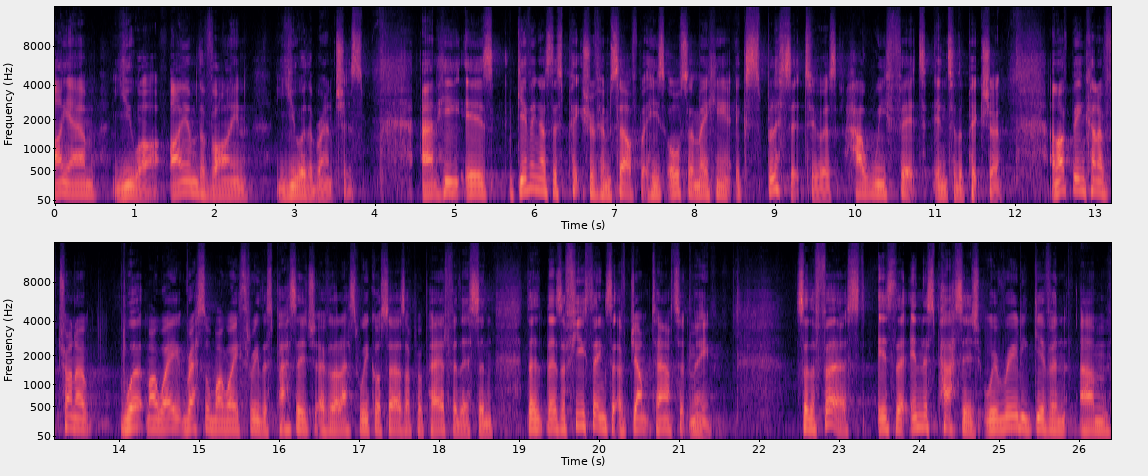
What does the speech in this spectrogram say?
I am, you are. I am the vine, you are the branches. And he is giving us this picture of himself, but he's also making it explicit to us how we fit into the picture. And I've been kind of trying to work my way, wrestle my way through this passage over the last week or so as I've prepared for this. And there, there's a few things that have jumped out at me. So the first is that in this passage, we're really given. Um,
